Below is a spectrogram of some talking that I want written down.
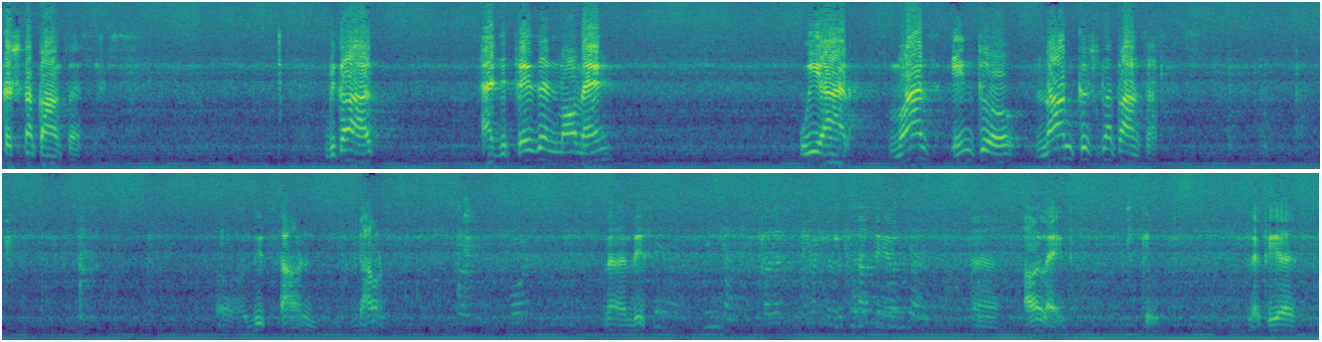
Krishna consciousness. Because at the present moment we are merged into non-Krishna consciousness. Oh, this sound down. No, this. Uh, all right. Let hear.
